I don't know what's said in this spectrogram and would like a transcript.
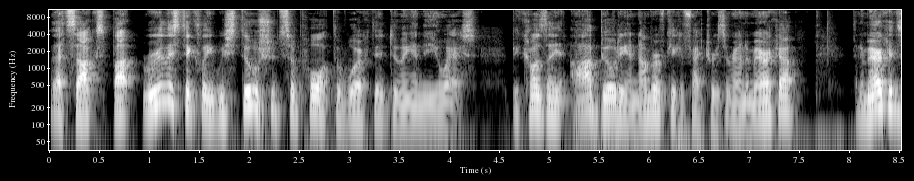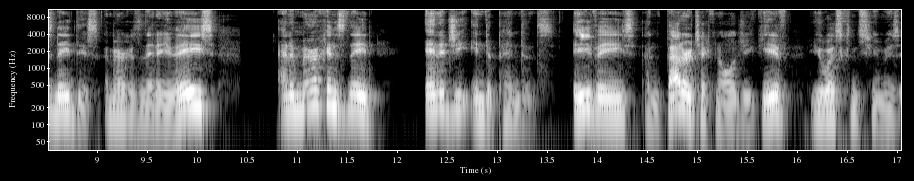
That sucks. But realistically, we still should support the work they're doing in the US because they are building a number of gigafactories around America. And Americans need this. Americans need EVs and Americans need energy independence. EVs and battery technology give US consumers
